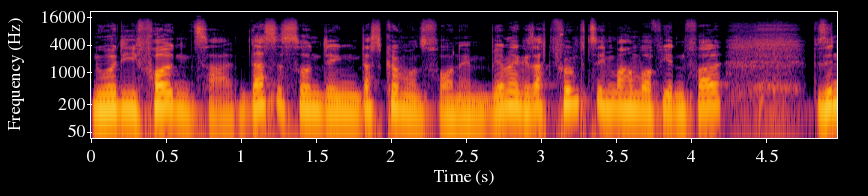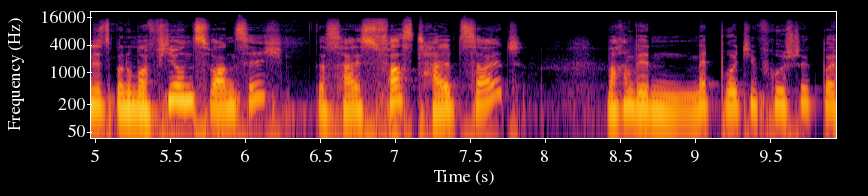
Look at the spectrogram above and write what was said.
nur die Folgenzahl. Das ist so ein Ding, das können wir uns vornehmen. Wir haben ja gesagt, 50 machen wir auf jeden Fall. Wir sind jetzt bei Nummer 24, das heißt fast Halbzeit. Machen wir ein Mettbrötchenfrühstück bei,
